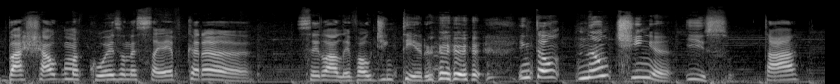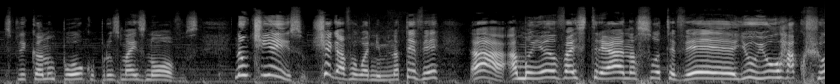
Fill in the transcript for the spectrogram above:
Baixar alguma coisa nessa época era, sei lá, levar o dia inteiro. então, não tinha isso, tá? Explicando um pouco para os mais novos. Não tinha isso. Chegava o anime na TV, ah, amanhã vai estrear na sua TV Yu Yu Hakusho,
